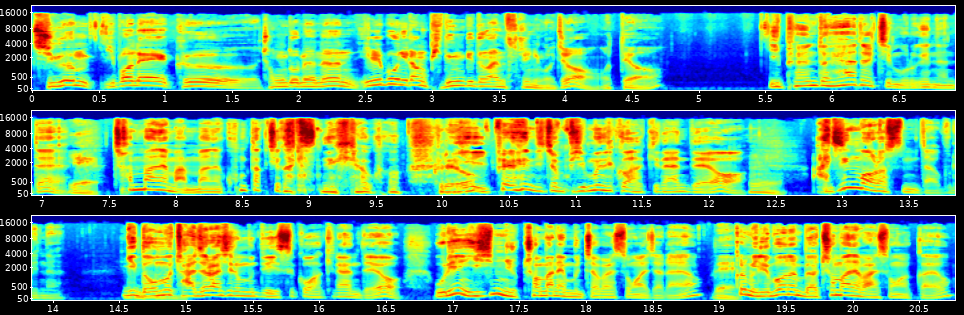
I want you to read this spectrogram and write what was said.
지금 이번에 그 정도면은 일본이랑 비등비등한 수준인 거죠? 어때요? 이 표현도 해야 될지 모르겠는데 예. 천만에 만만에 콩딱지 같은 얘기라고 그래요? 이 표현이 좀 비문일 것 같긴 한데요. 음. 아직 멀었습니다. 우리는. 이게 너무 좌절하시는 분들이 있을 것 같긴 한데요. 우리는 26초 만에 문자 발송하잖아요. 네. 그럼 일본은 몇 초 만에 발송할까요?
